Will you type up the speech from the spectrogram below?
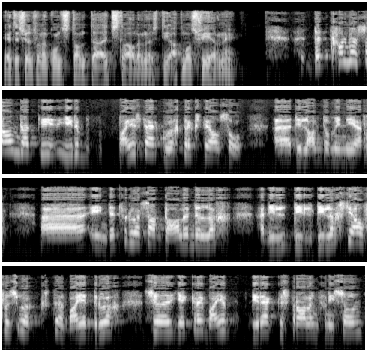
het 'n soort van 'n konstante uitstraling is die atmosfeer, nê? Nee? dit gaan maar saam dat die, hier 'n baie sterk hoëdrukstelsel uh die land domineer. Uh en dit veroorsaak dalende lug. Uh, die die die lug self is ook baie droog. So jy kry baie direkte straling van die son.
